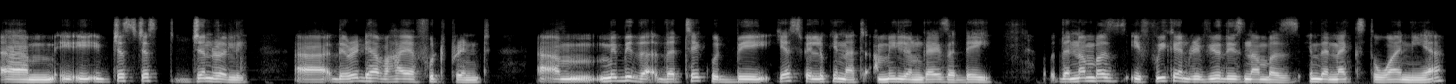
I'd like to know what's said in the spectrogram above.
Um, it, it just just generally, uh, they already have a higher footprint. Um, maybe the the take would be yes, we're looking at a million guys a day the numbers, if we can review these numbers in the next one year,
